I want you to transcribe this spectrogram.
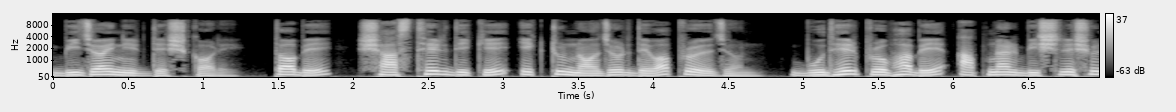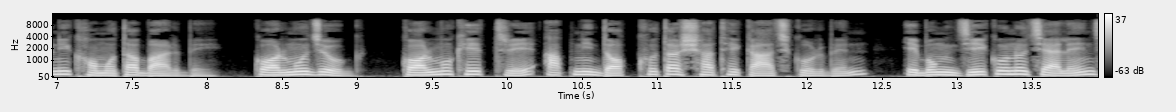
বিজয় নির্দেশ করে। তবে স্বাস্থ্যের দিকে একটু নজর দেওয়া প্রয়োজন। বুধের প্রভাবে আপনার বিশ্লেষণী ক্ষমতা বাড়বে। কর্মযোগ কর্মক্ষেত্রে আপনি দক্ষতার সাথে কাজ করবেন এবং যে কোনো চ্যালেঞ্জ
